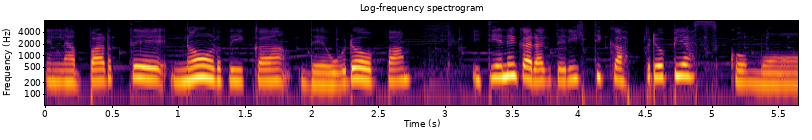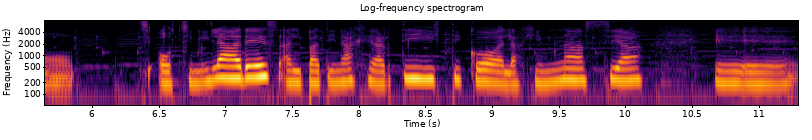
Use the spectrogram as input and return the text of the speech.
en la parte nórdica de Europa y tiene características propias como o similares al patinaje artístico, a la gimnasia eh,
